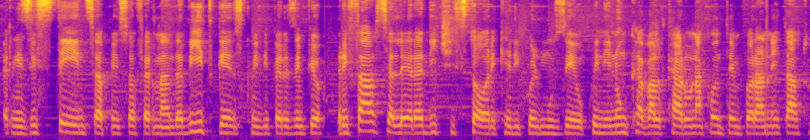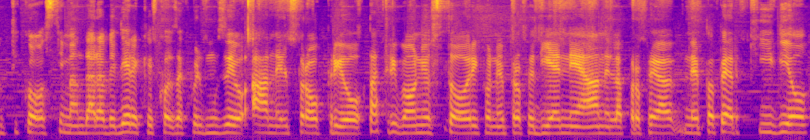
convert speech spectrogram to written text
resistenza, penso a Fernanda Wittgens, quindi per esempio rifarsi alle radici storiche di quel museo, quindi non cavalcare una contemporaneità a tutti i costi, ma andare a vedere che cosa quel museo ha nel proprio patrimonio storico, nel proprio DNA, propria, nel proprio archivio,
